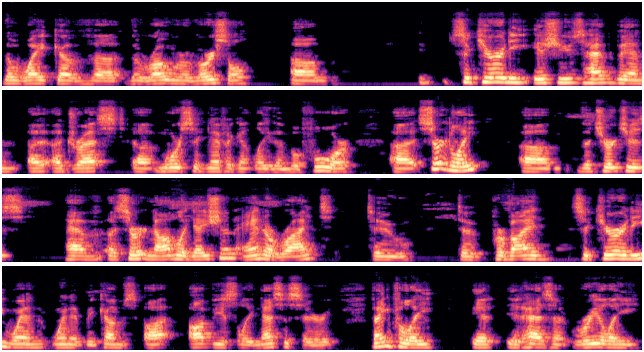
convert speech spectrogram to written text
the wake of the the Roe reversal. Um, security issues have been uh, addressed uh, more significantly than before. Uh, certainly, um, the churches have a certain obligation and a right to to provide security when when it becomes uh, obviously necessary. Thankfully, it it hasn't really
